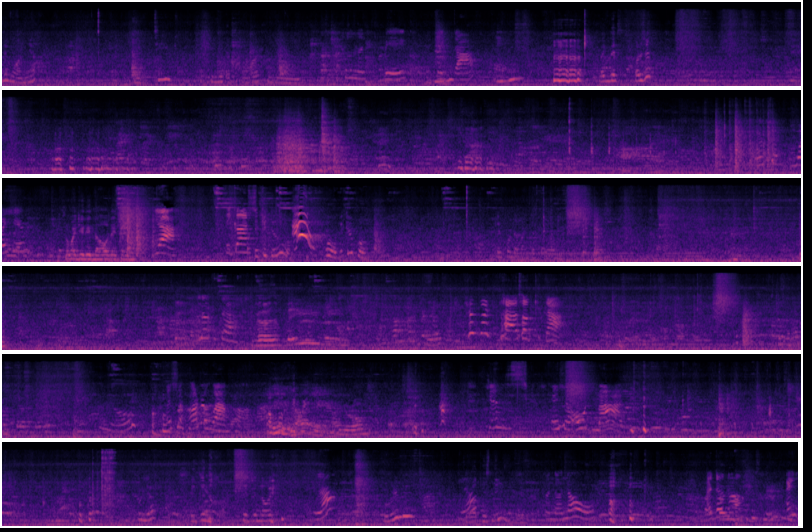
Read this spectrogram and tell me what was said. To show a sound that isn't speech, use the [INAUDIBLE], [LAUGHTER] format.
Anya? I think he need a partner. Like big, like that. Mhm. like this. What is it? What's [LAUGHS] it? So what you did the whole day today? Yeah. did you do? Ow! Oh, be careful. Careful the one, careful the one. Oh, the baby. [LAUGHS] No, it's the other one. Oh, yeah, you're wrong. [LAUGHS] Oh yeah? Did you know? Did you know him? Yeah? Really? Yeah? What his name? I don't know. [LAUGHS] I don't know. I,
